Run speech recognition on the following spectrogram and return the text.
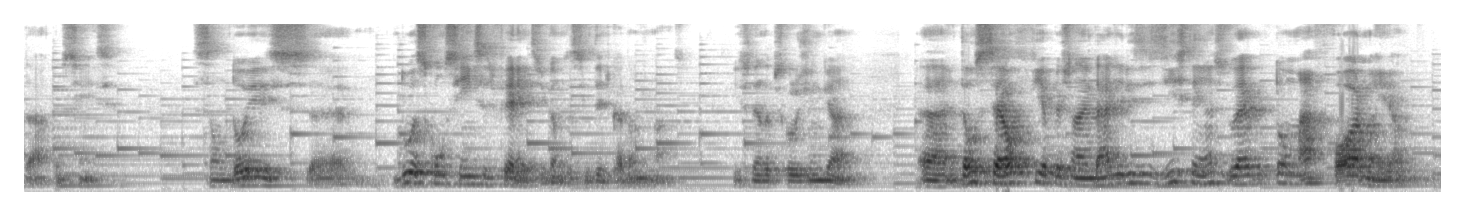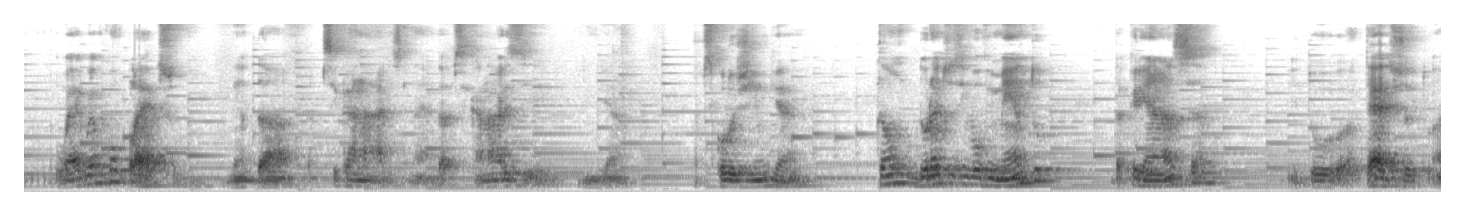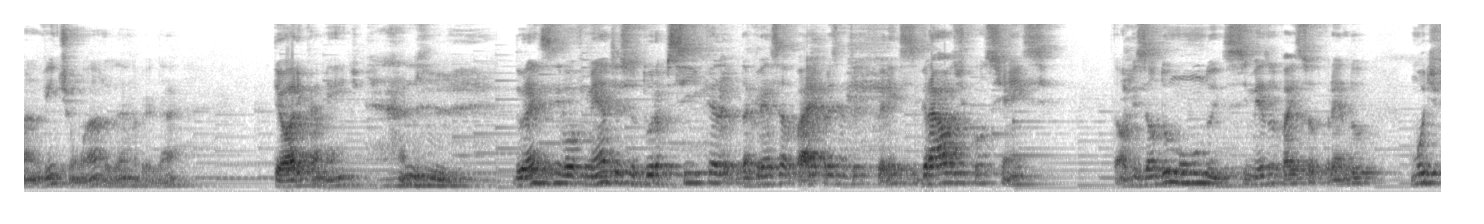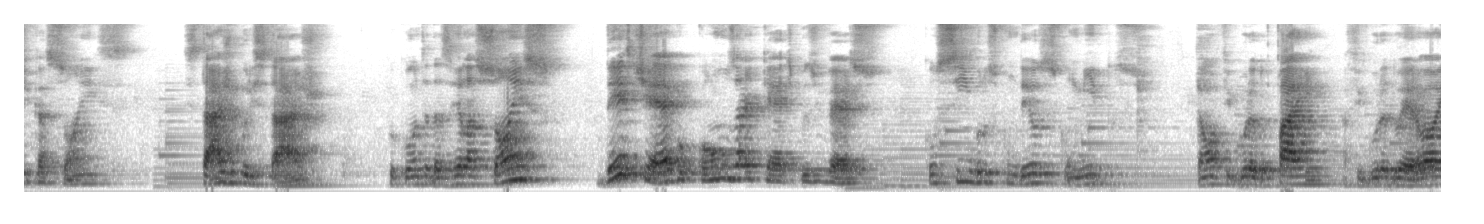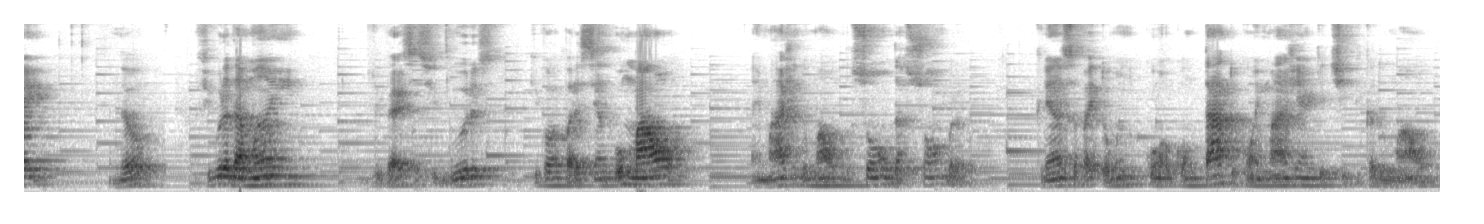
da consciência. São dois, é, duas consciências diferentes, digamos assim, dentro de cada um de nós. Isso dentro da psicologia junguiana. Ah, então, o self e a personalidade, eles existem antes do ego tomar forma. E a- o ego é um complexo dentro da, da psicanálise, né? Da psicanálise junguiana da psicologia junguiana. Então, durante o desenvolvimento da criança e do até 18 anos, 21 anos, né, na verdade, teoricamente, Durante o desenvolvimento, a estrutura psíquica da criança vai apresentando diferentes graus de consciência. Então, a visão do mundo e de si mesmo vai sofrendo modificações, estágio por estágio, por conta das relações deste ego com os arquétipos diversos, com símbolos, com deuses, com mitos. Então, a figura do pai, a figura do herói, entendeu? A figura da mãe, diversas figuras que vão aparecendo. O mal, a imagem do mal, do som, da sombra. A criança vai tomando contato com a imagem arquetípica do mal.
